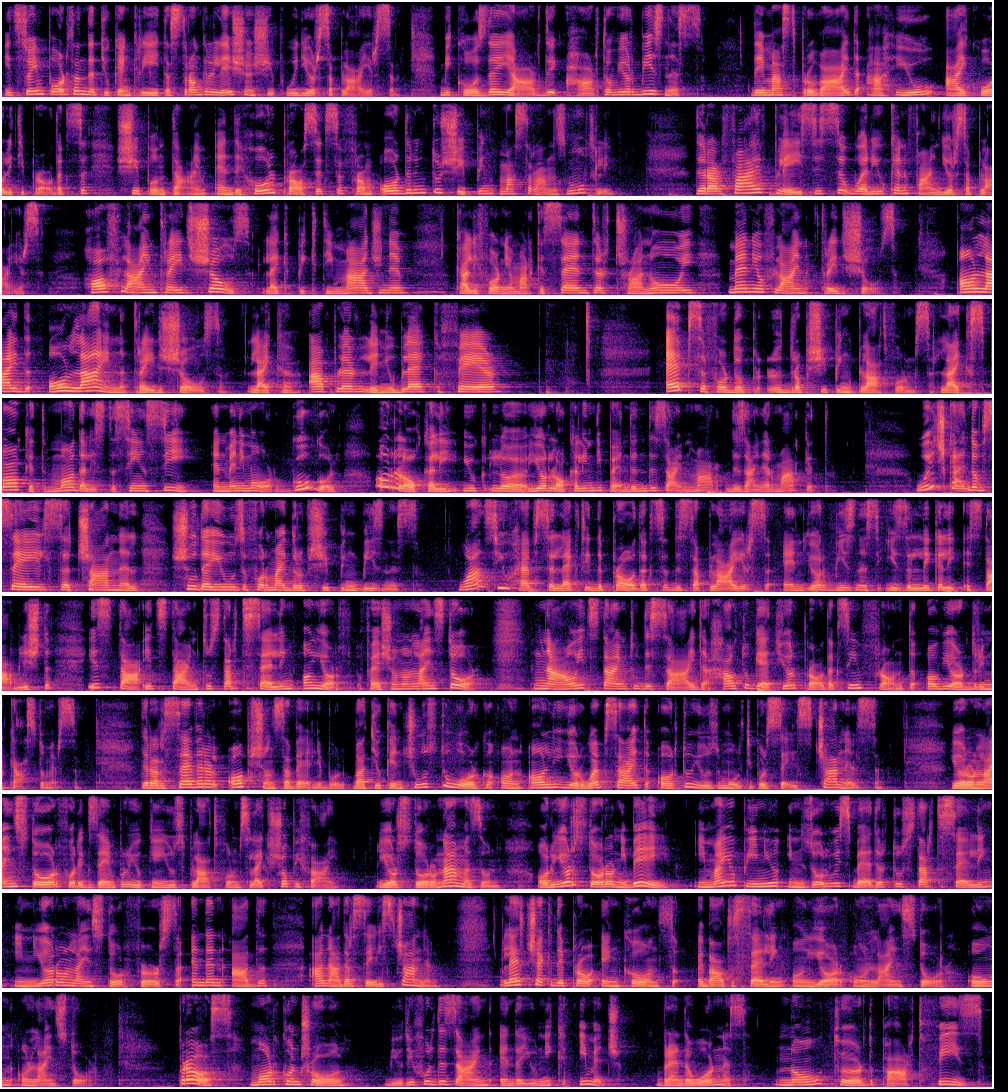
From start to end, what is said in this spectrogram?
It's so important that you can create a strong relationship with your suppliers because they are the heart of your business. They must provide a you high quality products, ship on time, and the whole process from ordering to shipping must run smoothly. There are five places where you can find your suppliers. Offline trade shows like Pitti Immagine, California Market Center, Tranoi, many offline trade shows. Online, online trade shows like uh, Appler, Le New Black, Fair, apps for drop dropshipping platforms like Spocket, Modalyst, CNC, and many more, Google, or locally, you, your local independent design mar- designer market. Which kind of sales channel should I use for my dropshipping business? Once you have selected the products, the suppliers, and your business is legally established, it's, ta- it's time to start selling on your fashion online store. Now it's time to decide how to get your products in front of your dream customers. There are several options available, but you can choose to work on only your website or to use multiple sales channels. Your online store, for example, you can use platforms like Shopify, your store on Amazon, or your store on eBay. In my opinion, it is always better to start selling in your online store first and then add another sales channel. Let's check the pros and cons about selling on your online store, own online store. Pros more control, beautiful design, and a unique image. Brand awareness, no third part fees.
